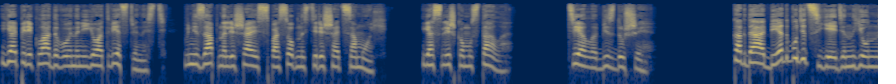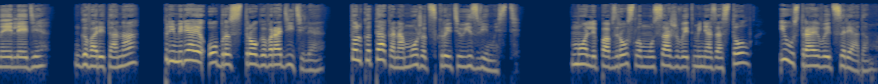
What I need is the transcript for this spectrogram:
Я перекладываю на нее ответственность, внезапно лишаясь способности решать самой. Я слишком устала. Тело без души. «Когда обед будет съеден, юные леди», — говорит она, примеряя образ строгого родителя, только так она может скрыть уязвимость. Молли по-взрослому усаживает меня за стол и устраивается рядом.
